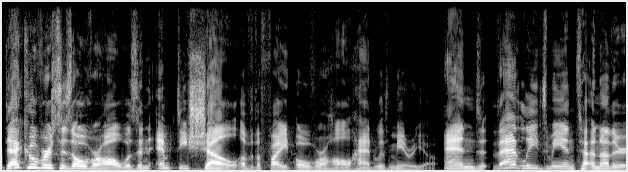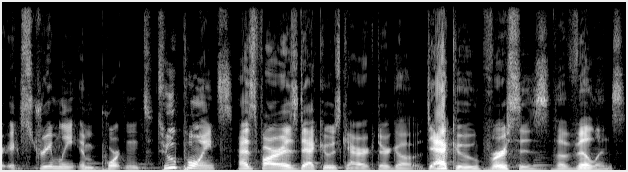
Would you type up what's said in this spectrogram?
Deku versus Overhaul was an empty shell of the fight Overhaul had with Mirio. And that leads me into another extremely important two points as far as Deku's character goes. Deku versus the villains.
